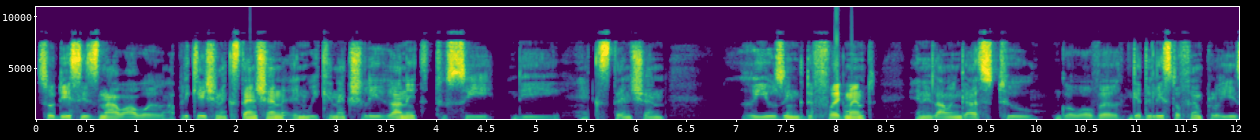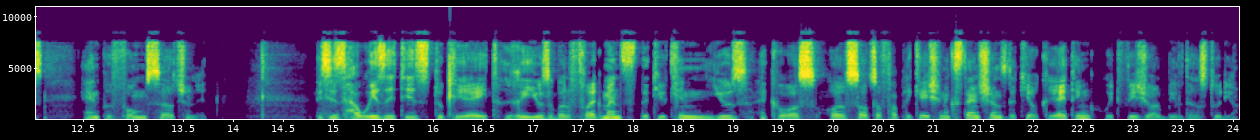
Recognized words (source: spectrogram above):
So this is now our application extension and we can actually run it to see the extension reusing the fragment and allowing us to go over, get the list of employees and perform search on it. This is how easy it is to create reusable fragments that you can use across all sorts of application extensions that you're creating with Visual Builder Studio.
